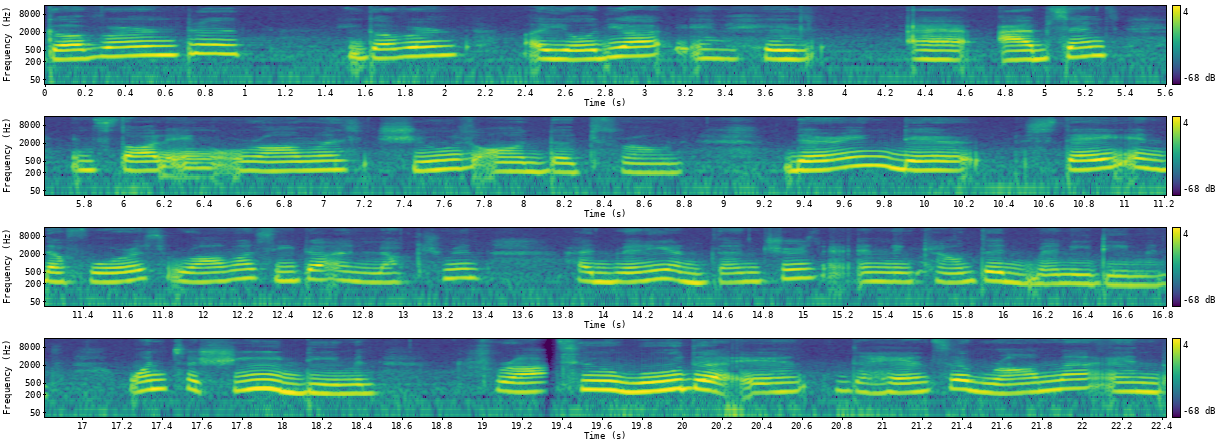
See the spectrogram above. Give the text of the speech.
governed he governed Ayodhya in his absence, installing Rama's shoes on the throne. During their stay in the forest, Rama, Sita, and Lakshman had many adventures and encountered many demons. Once a she demon to woo the, the handsome Rama and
